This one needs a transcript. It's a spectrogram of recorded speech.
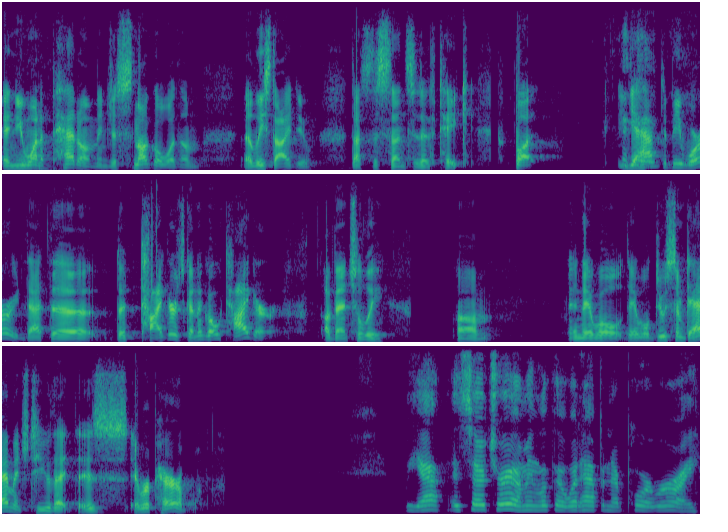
and you want to pet them and just snuggle with them. At least I do. That's the sensitive take. But you have to be worried that the the tiger's going to go tiger eventually, um, and they will they will do some damage to you that is irreparable. Yeah, it's so true. I mean, look at what happened to poor Roy.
